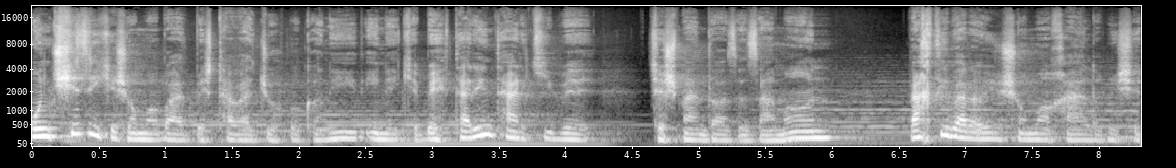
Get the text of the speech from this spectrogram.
اون چیزی که شما باید بهش توجه بکنید اینه که بهترین ترکیب چشمانداز زمان وقتی برای شما خلق میشه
